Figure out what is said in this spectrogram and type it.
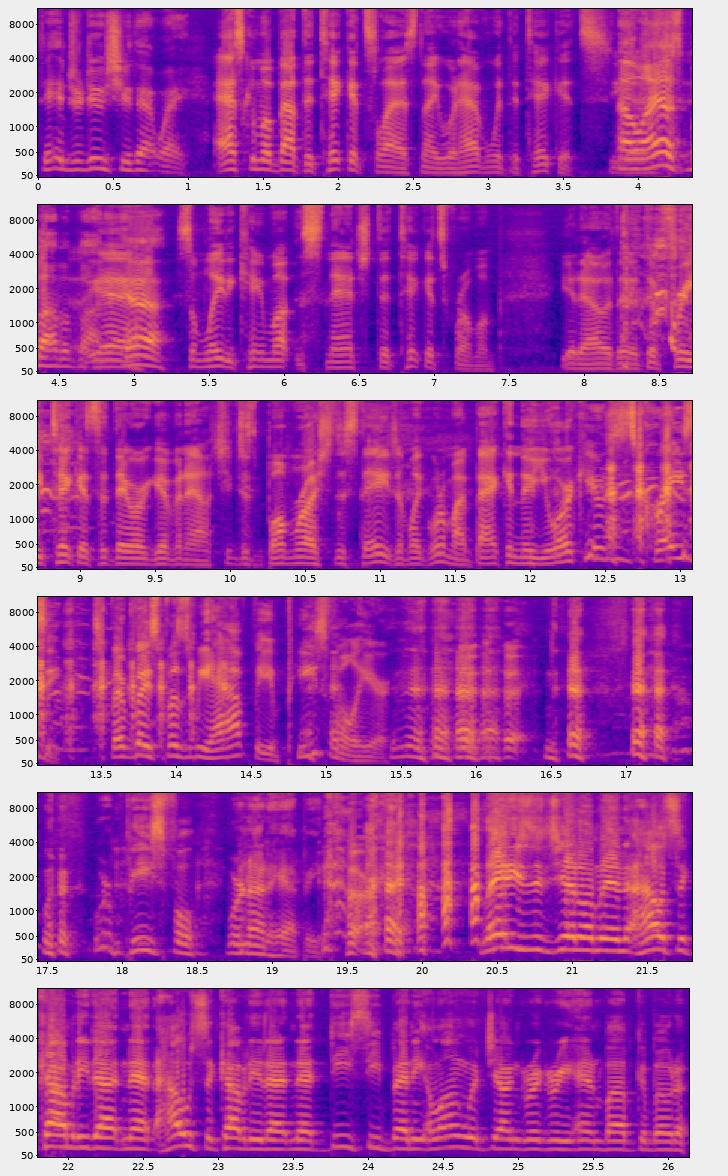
to introduce you that way. Ask him about the tickets last night. What happened with the tickets? Oh, I asked Bob about it, yeah. Some lady came up and snatched the tickets from him. You know, the, the free tickets that they were giving out. She just bum rushed the stage. I'm like, what am I back in New York here? This is crazy. Everybody's supposed to be happy and peaceful here. we're, we're peaceful. We're not happy. Ladies and gentlemen, houseofcomedy.net, houseofcomedy.net, DC Benny, along with John Gregory and Bob Kubota.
